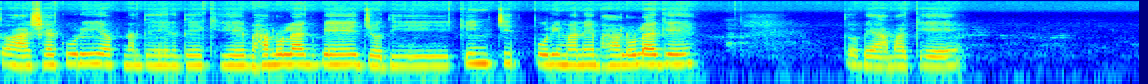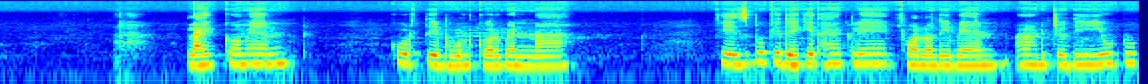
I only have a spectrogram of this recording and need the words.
তো আশা করি আপনাদের দেখে ভালো লাগবে। যদি কিঞ্চিত পরিমাণে ভালো লাগে, তবে আমাকে লাইক, কমেন্ট করতে ভুল করবেন না। ফেসবুকে দেখে থাকলে ফলো দিবেন। আর যদি ইউটিউব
